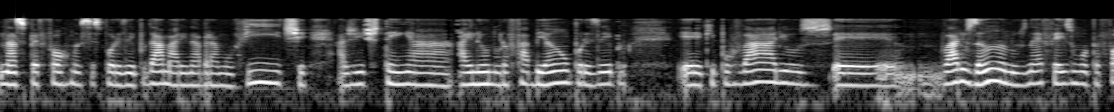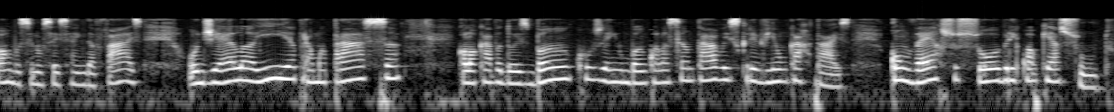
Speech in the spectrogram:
nas performances, por exemplo, da Marina Abramovic, a gente tem a, a Eleonora Fabião, por exemplo, é, que por vários, é, vários anos né, fez uma performance, não sei se ainda faz, onde ela ia para uma praça colocava dois bancos, em um banco ela sentava e escrevia um cartaz, converso sobre qualquer assunto.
